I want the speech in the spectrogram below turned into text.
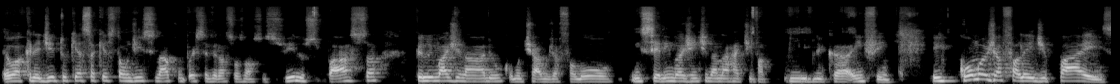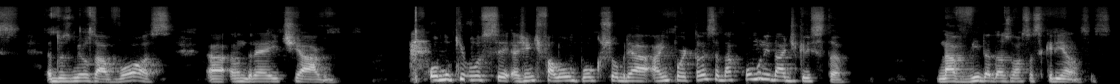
eu acredito que essa questão de ensinar com perseverança aos nossos filhos passa pelo imaginário, como o Tiago já falou, inserindo a gente na narrativa bíblica, enfim. E como eu já falei de pais dos meus avós, André e Tiago, como que você. A gente falou um pouco sobre a, a importância da comunidade cristã na vida das nossas crianças.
